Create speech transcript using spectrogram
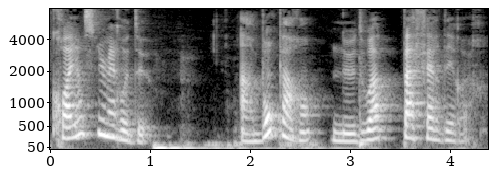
Croyance numéro 2. Un bon parent ne doit pas faire d'erreur.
